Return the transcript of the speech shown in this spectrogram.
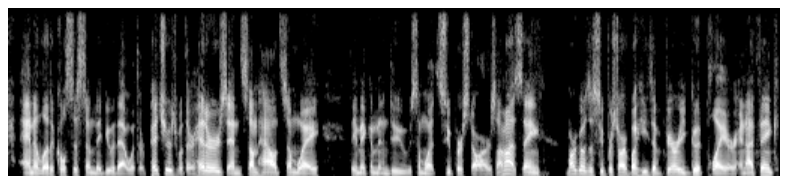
analytical system. They do that with their pitchers, with their hitters, and somehow, some way, they make them into somewhat superstars. I'm not saying Margot's a superstar, but he's a very good player. And I think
